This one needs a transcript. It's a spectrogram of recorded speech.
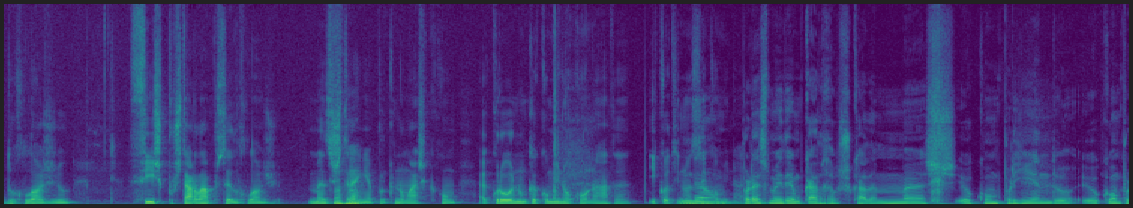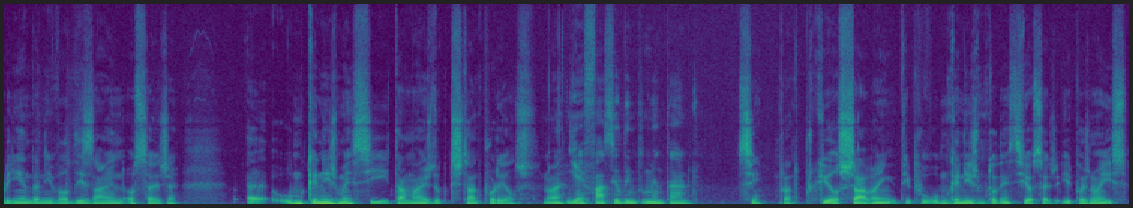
do relógio fixe por estar lá por ser do relógio. mas Uhum. estranha, porque não acho que com... a coroa nunca combinou com nada e continua sem Não, combinar. parece uma ideia um bocado rebuscada, mas eu compreendo, eu compreendo a nível design, ou seja, eh, o mecanismo em si está mais do que testado por eles, não é? E é fácil de implementar. Sim, pronto, porque eles sabem, tipo, o mecanismo todo em si, ou seja, e depois não é isso.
